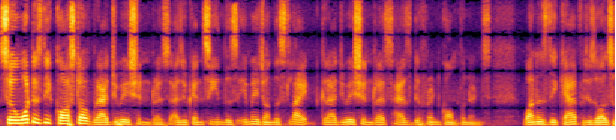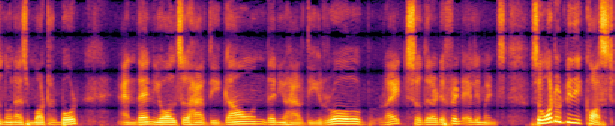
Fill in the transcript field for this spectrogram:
So what is the cost of graduation dress? As you can see in this image on the slide, graduation dress has different components. One is the cap, which is also known as mortarboard and then you also have the gown then you have the robe right so there are different elements so what would be the cost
